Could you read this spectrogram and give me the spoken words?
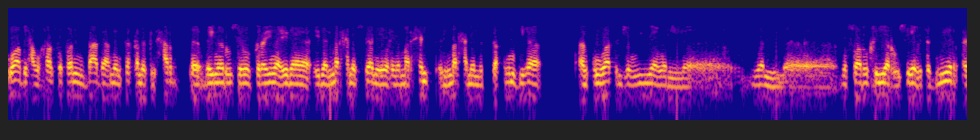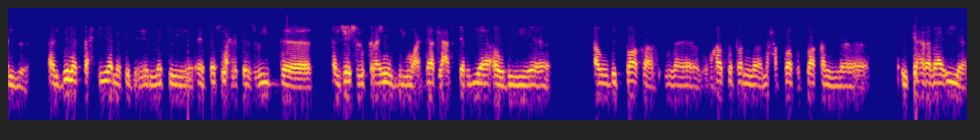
واضحه وخاصة بعد أن انتقلت الحرب بين روسيا وأوكرانيا إلى إلى المرحلة الثانية وهي مرحلة المرحلة التي تقوم بها القوات الجوية وال والصاروخية الروسية بتدمير البنى التحتية التي التي تسمح بتزويد الجيش الأوكراني بالمعدات العسكرية أو ب أو بالطاقة وخاصة محطات الطاقة الكهربائية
